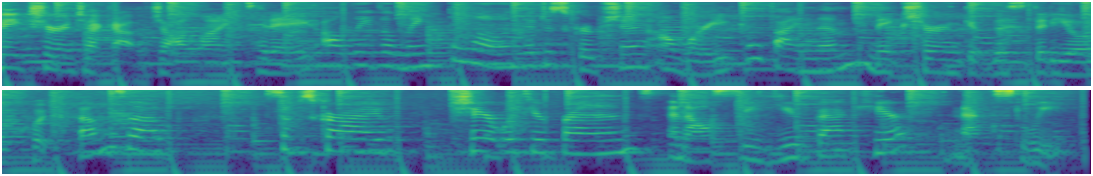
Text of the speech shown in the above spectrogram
Make sure and check out Jawline today. I'll leave a link below in the description on where you can find them. Make sure and give this video a quick thumbs up, subscribe, share it with your friends, and I'll see you back here next week.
